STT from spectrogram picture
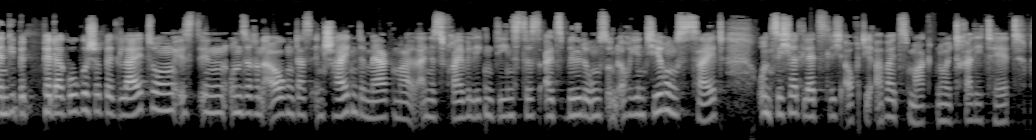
Denn die pädagogische Begleitung ist in unseren Augen das entscheidende Merkmal eines Freiwilligendienstes als Bildungs- und Orientierungszeit und sichert letztlich auch die Arbeitsmarktneutralität.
